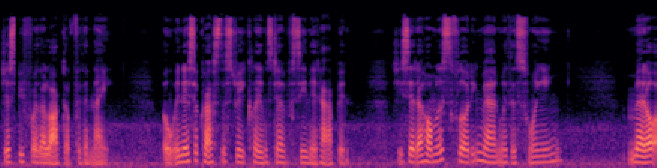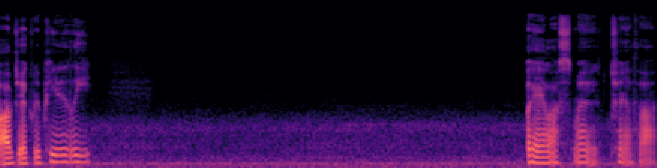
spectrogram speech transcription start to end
just before the lockup for the night. A witness across the street claims to have seen it happen. She said a homeless floating man with a swinging metal object repeatedly Okay, I lost my train of thought.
